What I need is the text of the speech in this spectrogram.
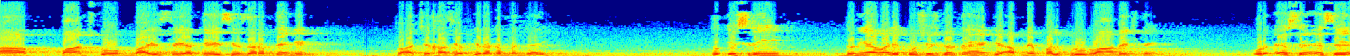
آپ پانچ کو بائیس سے یا تیئیس سے ضرب دیں گے، تو اچھی خاصیت کی رقم بن جائے گی۔ تو اس لیے دنیا والے کوشش کرتے ہیں کہ اپنے پل فروٹ وہاں بیچتے ہیں۔ اور ایسے ایسے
